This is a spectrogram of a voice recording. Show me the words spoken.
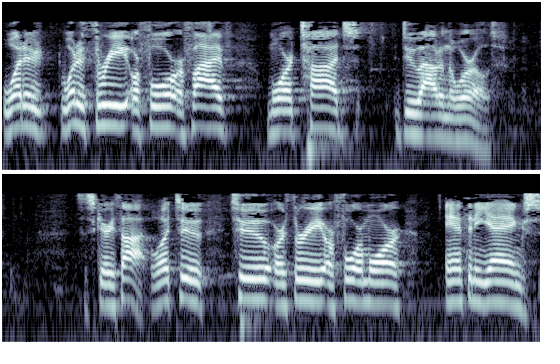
what, do, what do three or four or five more Todds do out in the world? It's a scary thought. What do two or three or four more Anthony Yangs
